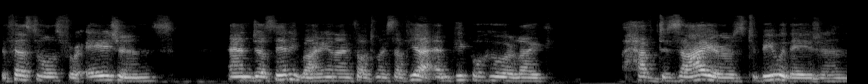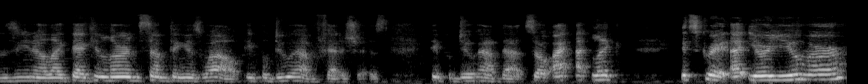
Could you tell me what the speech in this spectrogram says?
the festival is for Asians and just anybody, and I thought to myself, yeah, and people who are like have desires to be with Asians, you know, like they can learn something as well. People do have fetishes. People do have that. So I, I like, it's great. Your humor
